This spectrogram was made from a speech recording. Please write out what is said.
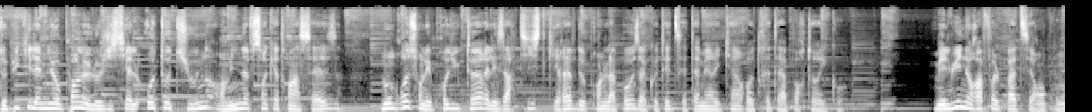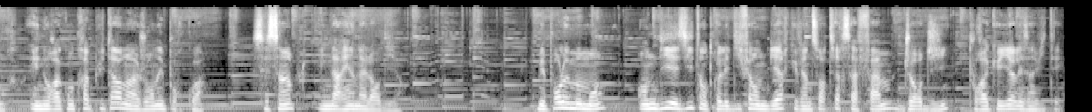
Depuis qu'il a mis au point le logiciel Autotune en 1996, nombreux sont les producteurs et les artistes qui rêvent de prendre la pause à côté de cet Américain retraité à Porto Rico. Mais lui ne raffole pas de ces rencontres et nous racontera plus tard dans la journée pourquoi. C'est simple, il n'a rien à leur dire. Mais pour le moment, Andy hésite entre les différentes bières que vient de sortir sa femme, Georgie, pour accueillir les invités.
